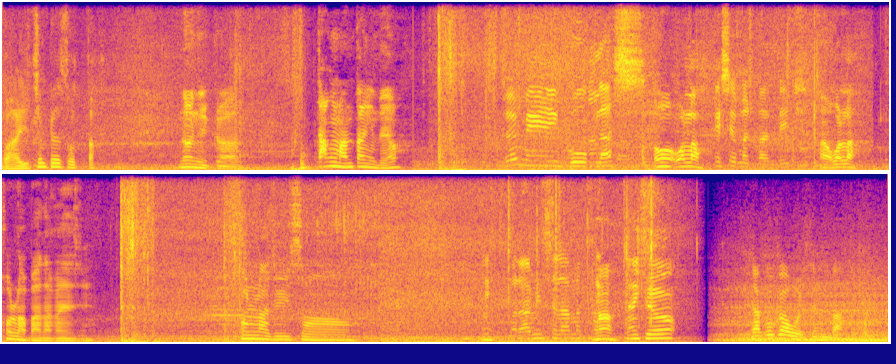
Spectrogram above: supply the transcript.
와 2,000페소 딱. 넣으니까 딱 만땅인데요? Sir, may Go Plus. 어 월라. SM Advantage. 아 월라. 콜라 받아가야지. 콜라 주이소. Maraming salamat po. 아 땡큐 약국 가고 있습니다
